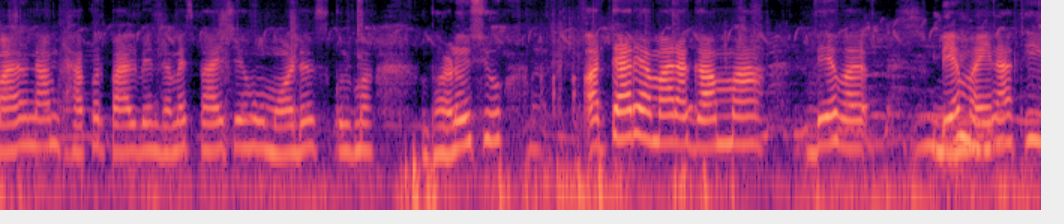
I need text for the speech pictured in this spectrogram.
મારું નામ ઠાકોર પાલબેન રમેશભાઈ છે. હું મોડલ સ્કૂલમાં ભણું છું. અત્યારે અમારા ગામમાં બે બે મહિનાથી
